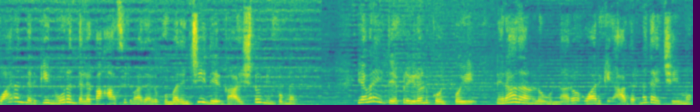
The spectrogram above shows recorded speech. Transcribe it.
వారందరికీ నూరందలుగా ఆశీర్వాదాలు కుమరించి దీర్ఘాయుష్తో నింపుము. ఎవరైతే ప్రియులను కోల్పోయి నిరాధారణలో ఉన్నారో వారికి ఆదరణ దయచేయము.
